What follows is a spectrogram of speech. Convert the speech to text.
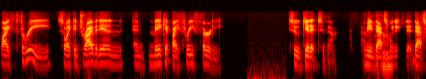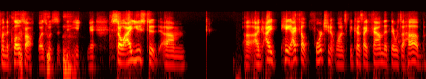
by three, so I could drive it in and make it by three thirty to get it to them. I mean, that's Mhm. when it, that's when the close off was was. So I used to. Um, uh, I, I hey, I felt fortunate once because I found that there was a hub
